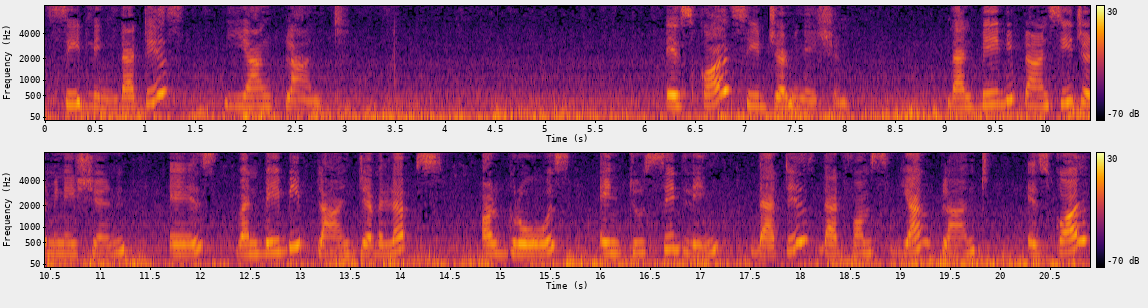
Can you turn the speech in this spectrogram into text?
Seedling that is young plant. Is called seed germination then baby plant seed germination is when baby plant develops or grows into seedling that is that forms young plant is called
